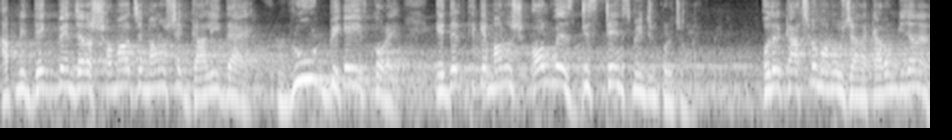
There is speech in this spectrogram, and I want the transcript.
আপনি দেখবেন যারা সমাজে মানুষে গালি দেয় রুড বিহেভ করে, এদের থেকে মানুষ অলওয়েজ ডিস্টেন্স মেনটেন করে চলে। ওদের কাছেও মানুষ জানে কারণ কি জানেন?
